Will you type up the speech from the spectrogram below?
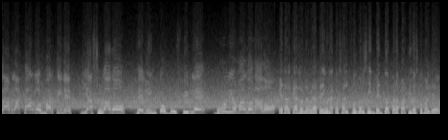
Habla Carlos Martínez y a su lado el incombustible Julio Maldonado. ¿Qué tal, Carlos? La verdad, te digo una cosa, el fútbol se inventó para partidos como el de hoy.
